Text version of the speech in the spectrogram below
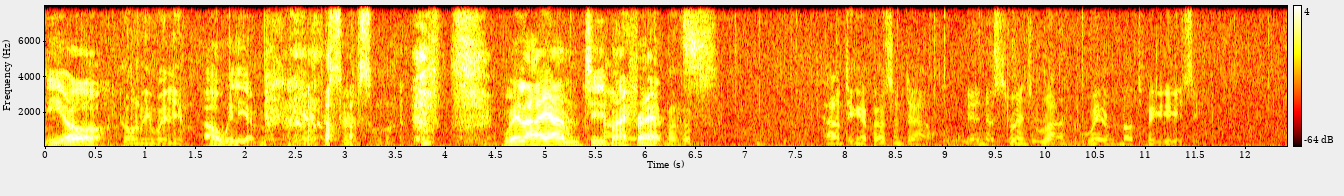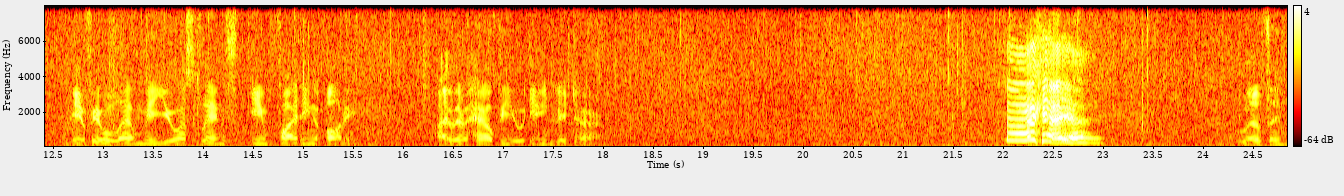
Neo. Call me William. Oh, William. I'm here in pursuit of someone. Will I am to my I am friends. Hunting a person down in a strange land will not be easy. If you lend me your strength in fighting Oni, I will help you in return. Okay, yeah. Well then,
